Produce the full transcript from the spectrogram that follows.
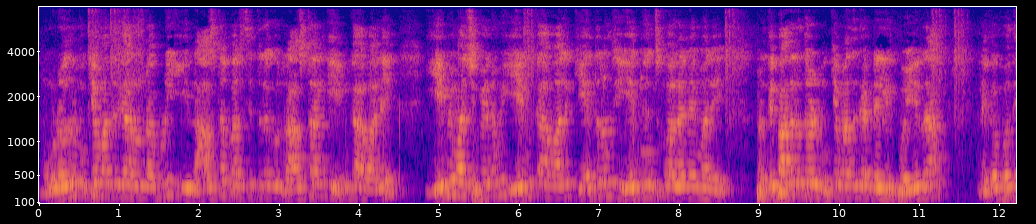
మూడు రోజులు ముఖ్యమంత్రి గారు ఉన్నప్పుడు ఈ రాష్ట్ర పరిస్థితులకు రాష్ట్రానికి ఏం కావాలి ఏమి మర్చిపోయినాము ఏమి కావాలి కేంద్రం నుంచి ఏం తెచ్చుకోవాలనే మరి ప్రతిపాదనతో ముఖ్యమంత్రి గారు ఢిల్లీకి పోయిరా లేకపోతే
